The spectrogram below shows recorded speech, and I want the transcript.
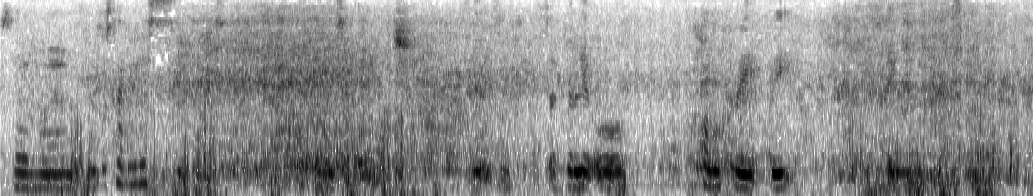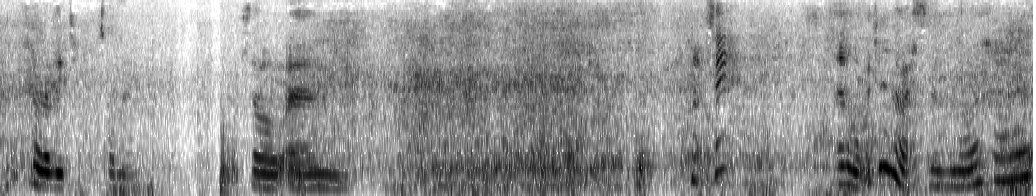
So um, we're just having a sit on this. So it's, like, it's like a little concrete beach thing. Hello, it's Tommy. So um, that's it. I what rest of the night.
